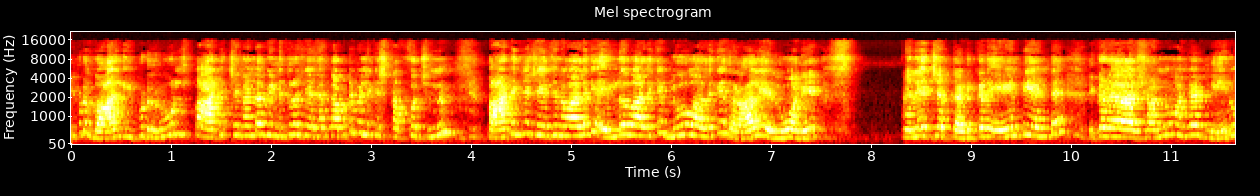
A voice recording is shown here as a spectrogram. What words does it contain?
ఇప్పుడు వాళ్ళు ఇప్పుడు రూల్స్ పాటించకుండా వీళ్ళిద్దరూ చేశారు కాబట్టి వీళ్ళకి స్టఫ్ వచ్చింది. పాటించి చేసిన వాళ్ళకి ఎల్లో వాళ్ళకి బ్లూ వాళ్ళకి రాలేదు అని అనేది చెప్తాడు. ఇక్కడ ఏంటి అంటే ఇక్కడ షన్ను అంటాడు నేను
